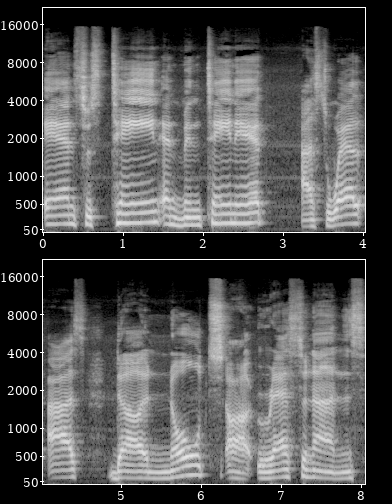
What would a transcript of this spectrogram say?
and sustain and maintain it as well as the notes uh, resonance.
